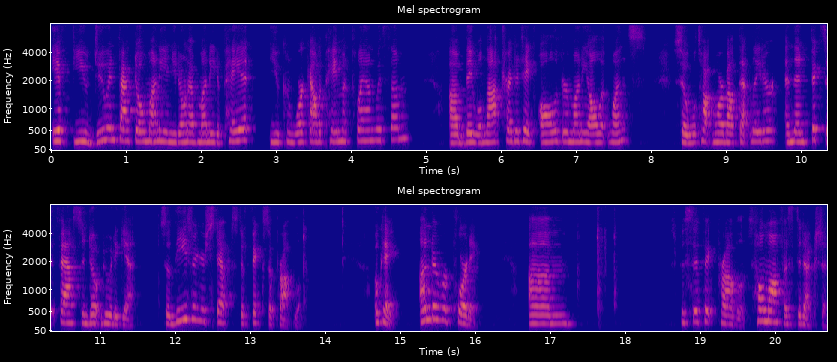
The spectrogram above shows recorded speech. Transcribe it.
If you do in fact owe money and you don't have money to pay it, you can work out a payment plan with them. Um, they will not try to take all of your money all at once. So we'll talk more about that later and then fix it fast and don't do it again. So these are your steps to fix a problem. Okay, under reporting. Um, specific problems, home office deduction.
